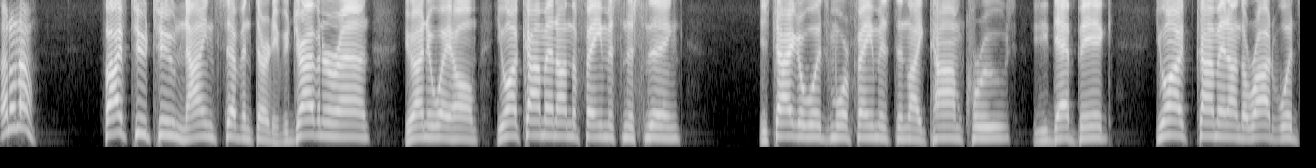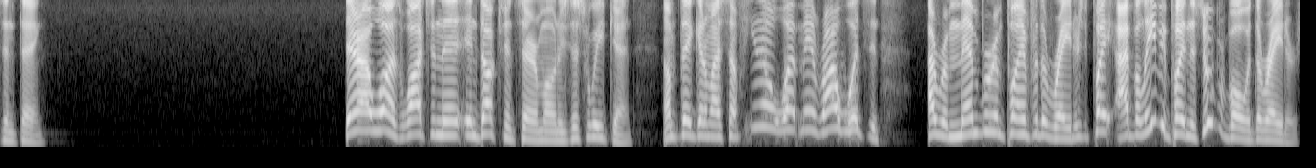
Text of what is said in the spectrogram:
I don't know. 522-9730. If you're driving around, you're on your way home, you want to comment on the famousness thing, is Tiger Woods more famous than, like, Tom Cruise? Is he that big? You want to comment on the Rod Woodson thing? There I was watching the induction ceremonies this weekend. I'm thinking to myself, you know what, man, Rod Woodson, I remember him playing for the Raiders. He played, I believe he played in the Super Bowl with the Raiders.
